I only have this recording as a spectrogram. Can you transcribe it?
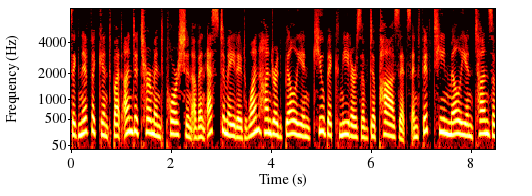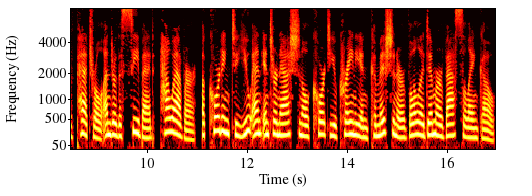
significant but undetermined portion of an estimated 100 billion cubic meters of deposits and 15 million tons of petrol under the seabed. However, according to UN International Court Ukrainian Commissioner Volodymyr Vasilenko,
